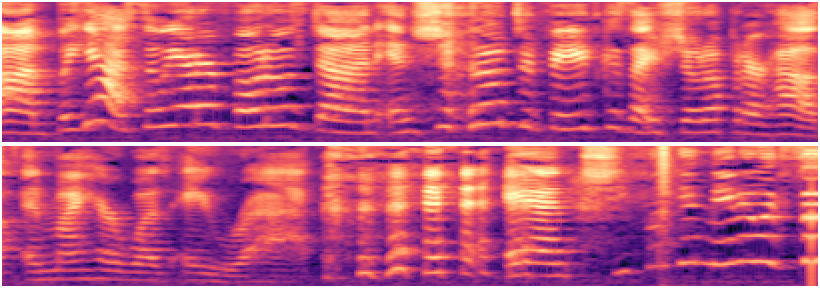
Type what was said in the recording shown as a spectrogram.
um, but yeah, so we had our photos done, and shout out to Faith because I showed up at her house and my hair was a wreck, and she fucking made it look so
